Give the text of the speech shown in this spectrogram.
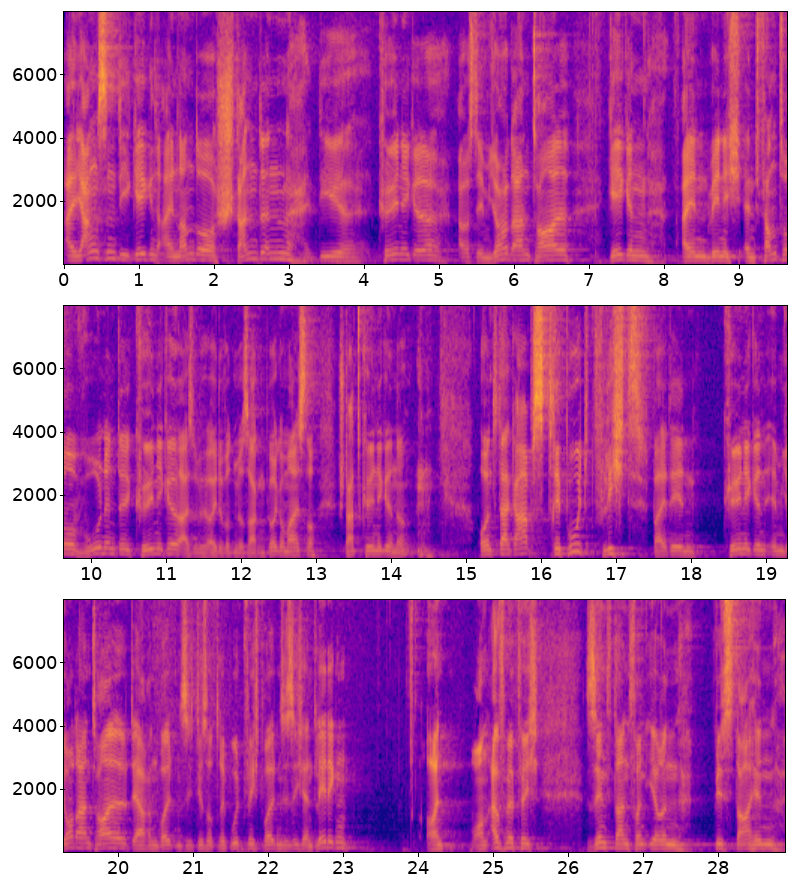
Allianzen, die gegeneinander standen, die Könige aus dem Jordantal gegen ein wenig entfernter wohnende Könige, also heute würden wir sagen Bürgermeister, Stadtkönige. Ne? Und da gab es Tributpflicht bei den Königen im Jordantal, deren wollten sich, dieser Tributpflicht wollten sie sich entledigen und waren aufmüpfig, sind dann von ihren bis dahin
